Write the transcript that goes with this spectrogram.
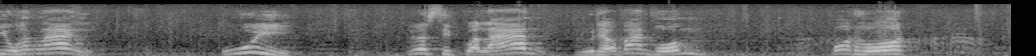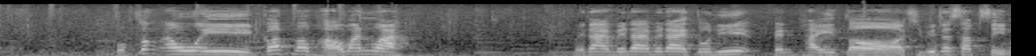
อยู่ข้างล่าง อุ้ย เลือดสิบกว่าล้าน อยู่แถวบ้านผมโคตรโหด ผมต้องเอาไอ้ก๊อตมาเผามันว่ะ ไม่ได้ไม่ได้ไม่ได้ตัวนี้เป็นภัยต่อชีวิตและทรัพย์สิน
